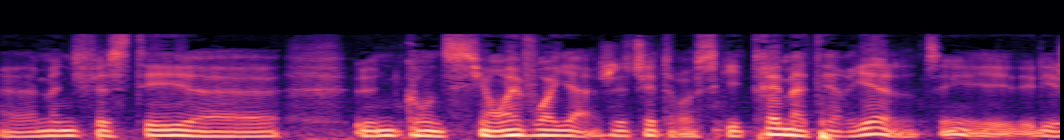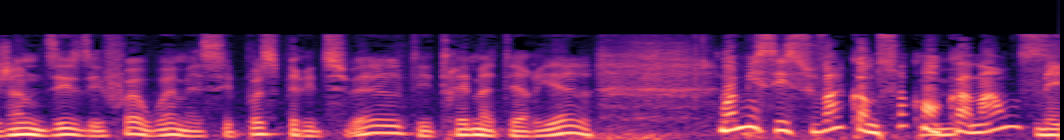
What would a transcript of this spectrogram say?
Euh, manifester euh, une condition, un voyage, etc. Ce qui est très matériel. Tu sais. Et les gens me disent des fois, ouais, mais c'est pas spirituel, t'es très matériel. Oui, mais c'est souvent comme ça qu'on commence. Mais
